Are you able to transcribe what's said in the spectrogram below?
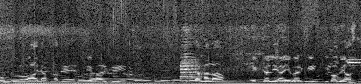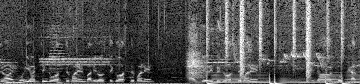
বন্ধু, আজ আপনাদের এভারগ্রিন দেখালাম। একজালিয়া এবার এভারগ্রিন কীভাবে আসতে হয় গড়িয়াহাট থেকেও আসতে পারেন, বালিগঞ্জ থেকেও আসতে পারেন, রাসবিহারি থেকেও আসতে পারেন। এটা খুব খ্যাত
